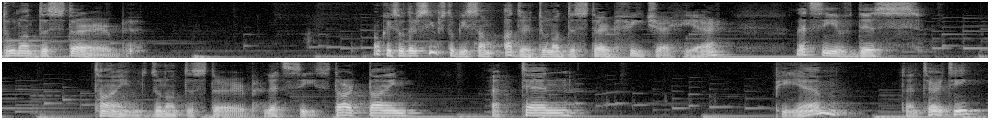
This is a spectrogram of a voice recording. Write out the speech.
Do not disturb. Okay, so there seems to be some other do not disturb feature here. Let's see if this timed do not disturb. Let's see, start time at 10 p.m. 10:30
